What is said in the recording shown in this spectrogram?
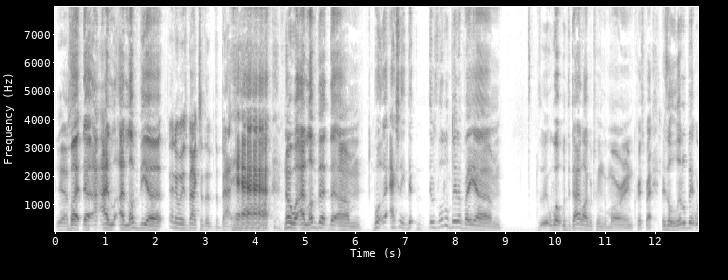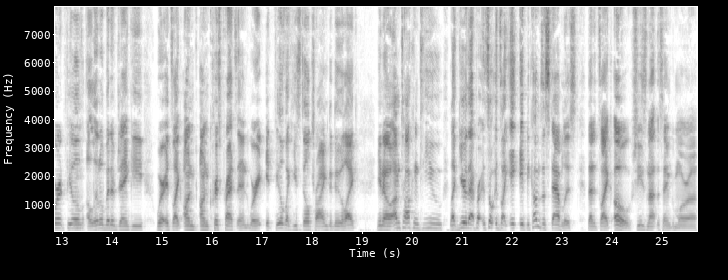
yes. but uh, I I love the uh, anyways, back to the the bat. Yeah. no, well, I love the the um. Well, actually, there, there was a little bit of a um. well with the dialogue between Gamora and Chris Pratt, there's a little bit where it feels a little bit of janky, where it's like on on Chris Pratt's end, where it, it feels like he's still trying to do like. You know, I'm talking to you like you're that person. So it's like it, it becomes established that it's like, oh, she's not the same Gamora.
